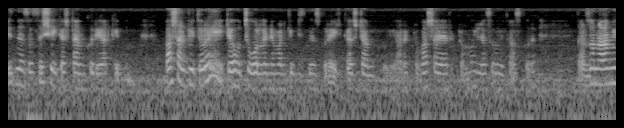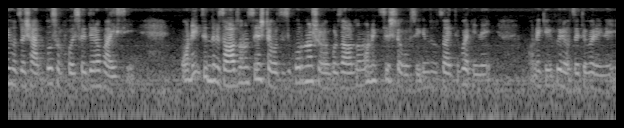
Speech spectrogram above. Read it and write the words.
বিজনেস আছে, সেই কাজটা আমি করি আর কি। বাসার ভিতরে এটা হচ্ছে অনলাইনে মালিকে বিজনেস করে, এই কাজটা আমি করি। আর একটা বাসায় আর একটা মহিলা শ্রমিক কাজ করে। তার জন্য আমি হচ্ছে সাত বছর পয়সা দিয়ে পাইছি। অনেক দিন ধরে যাওয়ার জন্য চেষ্টা করতেছি করোনার সময় করে যাওয়ার জন্য অনেক চেষ্টা করছি, কিন্তু যাইতে পারি নাই। অনেকেই করেও যাইতে পারি নাই।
